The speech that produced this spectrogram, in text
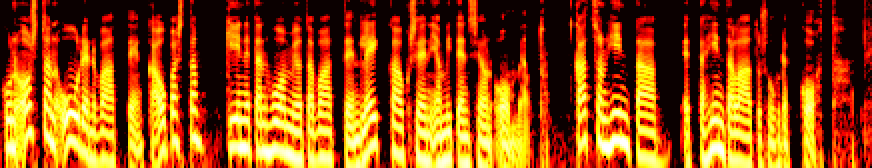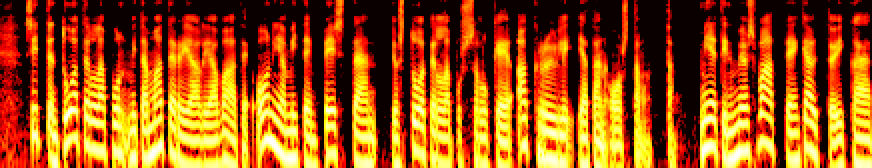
Kun ostan uuden vaatteen kaupasta, kiinnitän huomiota vaatteen leikkaukseen ja miten se on ommeltu. Katson hintaa, että hintalaatusuhde kohtaa. Sitten tuotelapun, mitä materiaalia vaate on ja miten pestään. Jos tuotelapussa lukee akryyli, jätän ostamatta. Mietin myös vaatteen käyttöikää,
